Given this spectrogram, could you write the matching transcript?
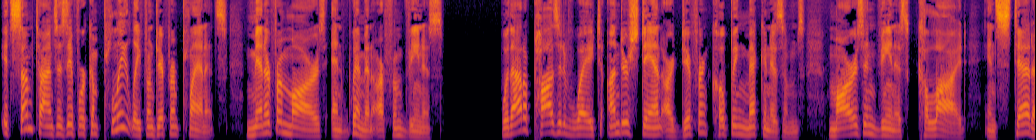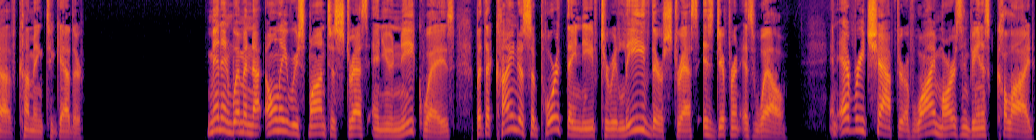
It's sometimes as if we're completely from different planets. Men are from Mars and women are from Venus. Without a positive way to understand our different coping mechanisms, Mars and Venus collide instead of coming together. Men and women not only respond to stress in unique ways, but the kind of support they need to relieve their stress is different as well. In every chapter of Why Mars and Venus Collide,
